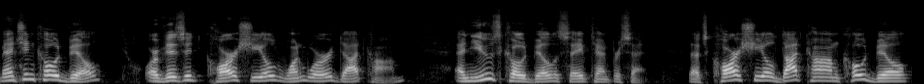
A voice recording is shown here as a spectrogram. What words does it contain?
mention code BILL, or visit carshieldoneword.com and use code BILL to save 10%. That's carshield.com, code BILL.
